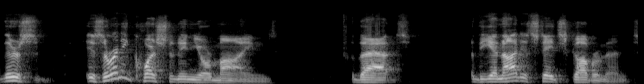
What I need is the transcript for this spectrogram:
there's, is there any question in your mind that the United States government,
